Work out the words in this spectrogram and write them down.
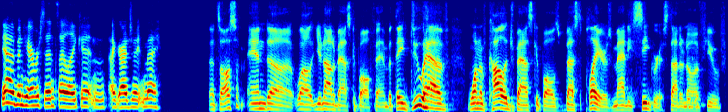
yeah, I've been here ever since. I like it, and I graduate in May. That's awesome. And uh, well, you're not a basketball fan, but they do have one of college basketball's best players, Maddy Siegrist. I don't know mm-hmm. if you've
